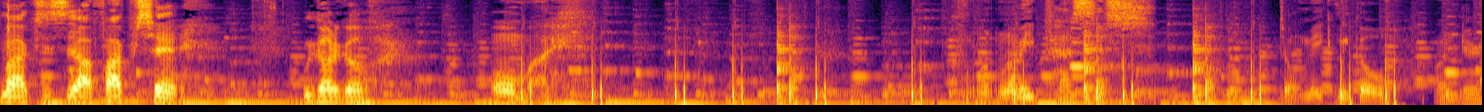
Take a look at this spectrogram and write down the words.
Max is at five percent. We gotta go. Oh my. Come on, let me pass this. Don't make me go under.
